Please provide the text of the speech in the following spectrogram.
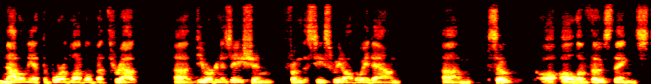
not only at the board level, but throughout uh, the organization from the C-suite all the way down. Um, so all, all, of those things,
